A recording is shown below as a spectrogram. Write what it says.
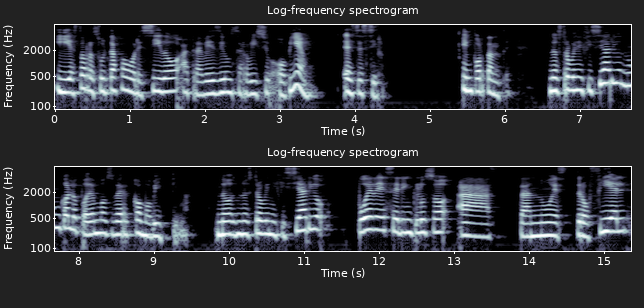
y esto resulta favorecido a través de un servicio o bien. Es decir, importante, nuestro beneficiario nunca lo podemos ver como víctima. Nuestro beneficiario puede ser incluso hasta nuestro fiel,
